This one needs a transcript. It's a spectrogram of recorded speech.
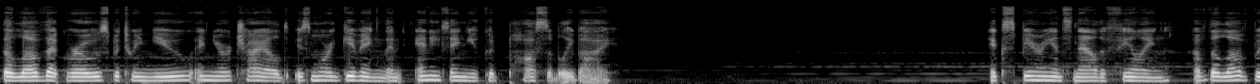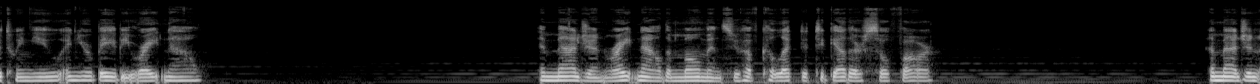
The love that grows between you and your child is more giving than anything you could possibly buy. Experience now the feeling of the love between you and your baby right now. Imagine right now the moments you have collected together so far. Imagine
